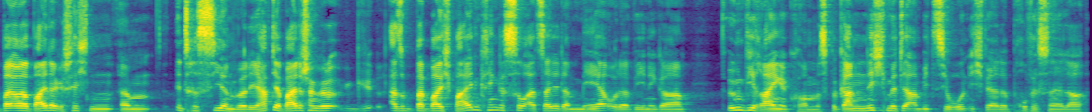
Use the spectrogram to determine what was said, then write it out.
bei eurer beider Geschichten ähm, interessieren würde, ihr habt ja beide schon, also bei, bei, euch beiden klingt es so, als seid ihr da mehr oder weniger irgendwie reingekommen. Es begann nicht mit der Ambition, ich werde professioneller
